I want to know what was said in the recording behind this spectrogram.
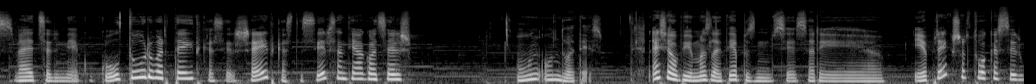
svētceļnieku kultūru, var teikt, kas ir šeit, kas tas ir Santiago ceļš, un, un doties. Es jau biju mazliet iepazinusies arī iepriekš ar to, kas ir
